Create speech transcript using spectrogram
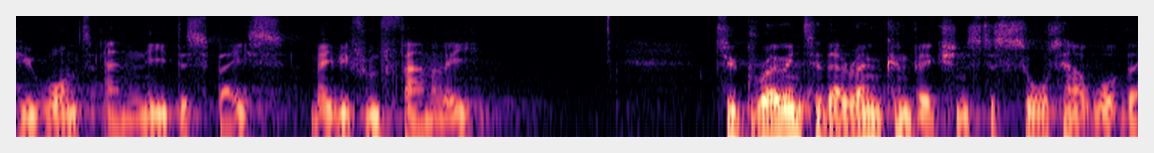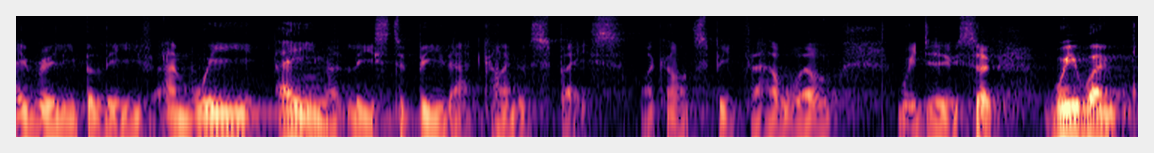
who want and need the space, maybe from family, to grow into their own convictions, to sort out what they really believe. And we aim, at least, to be that kind of space. I can't speak for how well we do. So we won't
